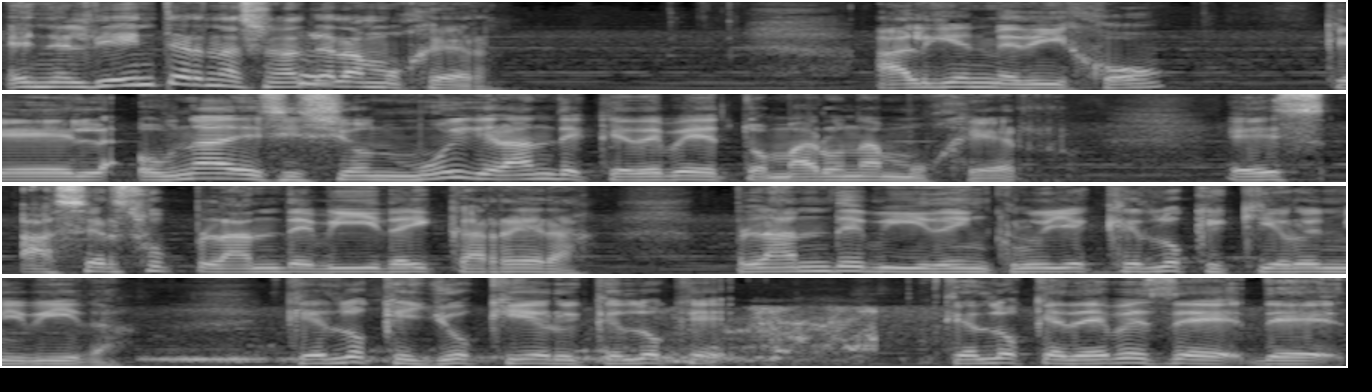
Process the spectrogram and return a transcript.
En el Día Internacional de la Mujer, alguien me dijo que una decisión muy grande que debe tomar una mujer es hacer su plan de vida y carrera. Plan de vida incluye qué es lo que quiero en mi vida, qué es lo que yo quiero y qué es lo que qué es lo que debes de,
